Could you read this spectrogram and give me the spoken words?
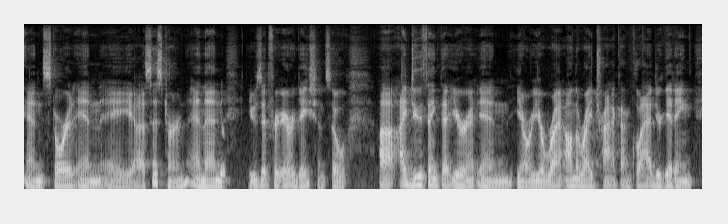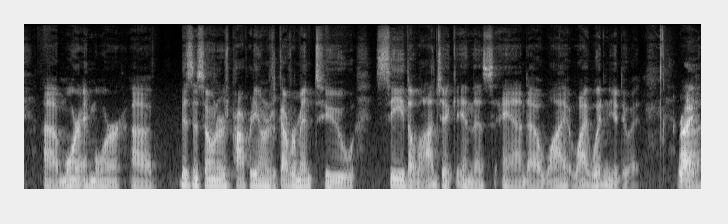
and store it in a, uh cistern and then use it for irrigation so uh, i do think that you're in you know you're right on the right track i'm glad you're getting uh, more and more uh, business owners property owners government to see the logic in this and uh, why why wouldn't you do it Right.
